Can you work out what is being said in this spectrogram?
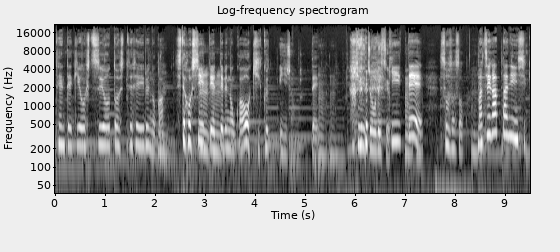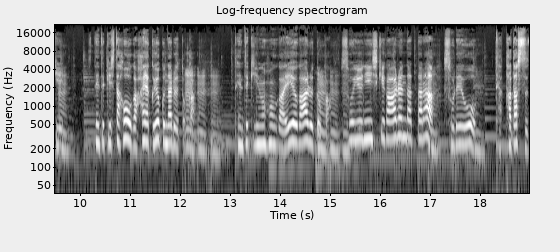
点滴を必要としているのか、うん。してほしいって言ってるのかを聞くっいいじゃん、てうん。うん、ですよ。聞いて、そうそうそう、うん。間違った認識、うんうん点滴した方が早く良くなるとか、うんうん点滴の方が栄養があるとか、うんうんうんそういう認識があるんだったら、うん。それを正す。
